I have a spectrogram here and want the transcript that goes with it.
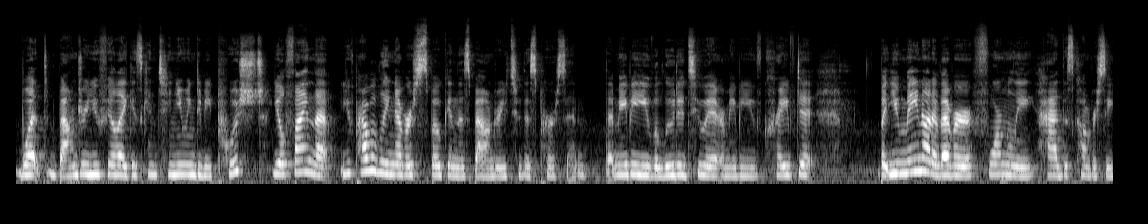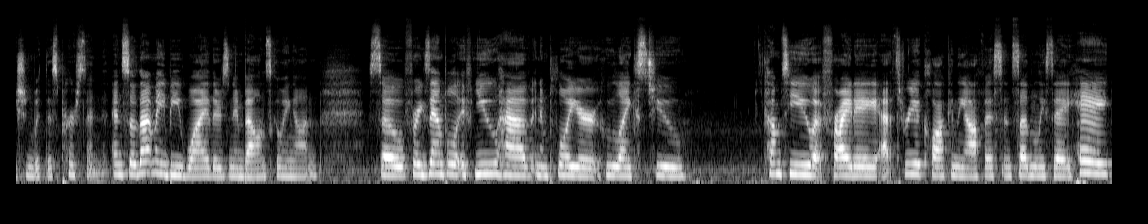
what boundary you feel like is continuing to be pushed, you'll find that you've probably never spoken this boundary to this person. That maybe you've alluded to it or maybe you've craved it, but you may not have ever formally had this conversation with this person. And so that may be why there's an imbalance going on. So, for example, if you have an employer who likes to come to you at Friday at three o'clock in the office and suddenly say, hey,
